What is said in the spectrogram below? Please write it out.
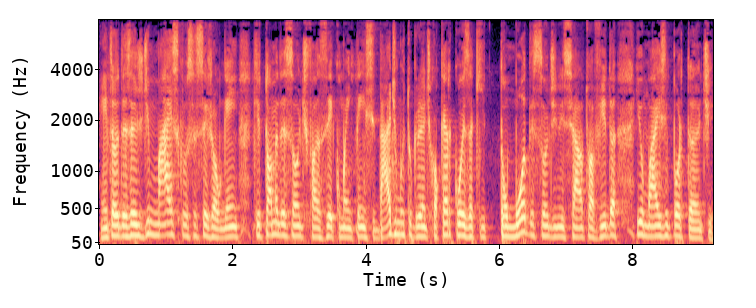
Então eu desejo demais que você seja alguém que tome a decisão de fazer com uma intensidade muito grande qualquer coisa que tomou a decisão de iniciar na tua vida e o mais importante,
